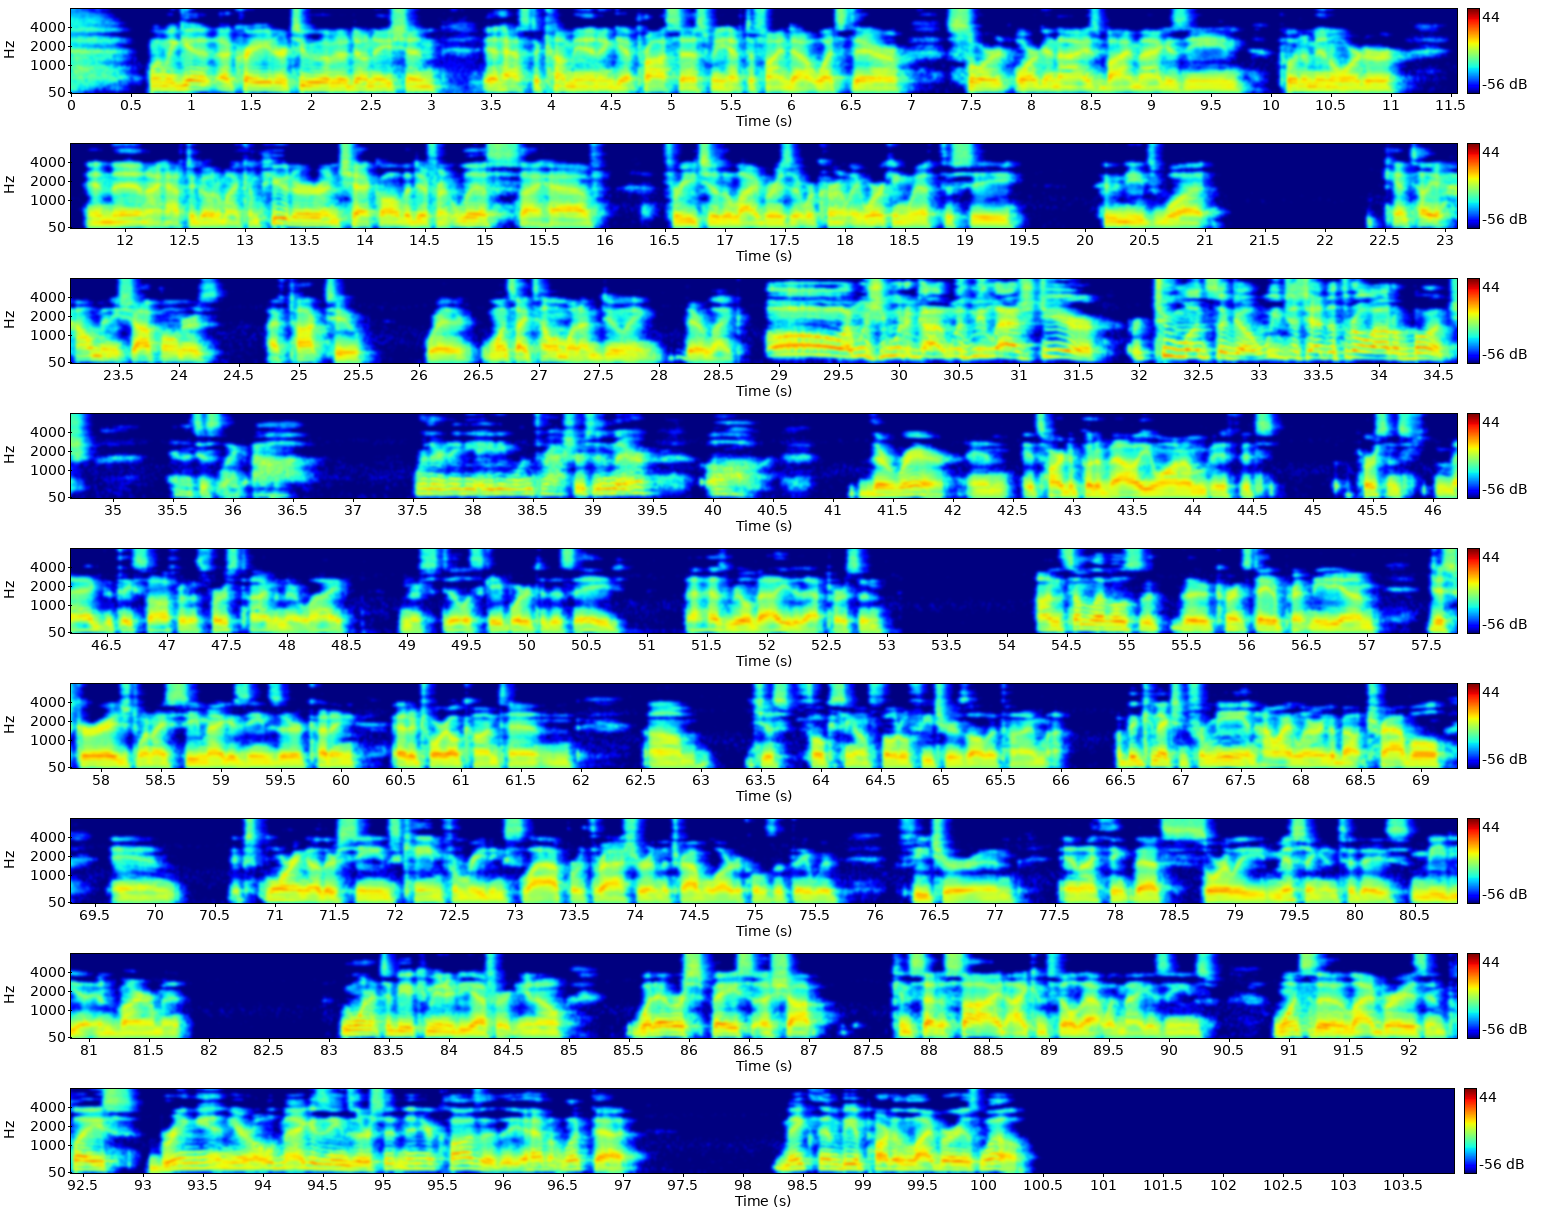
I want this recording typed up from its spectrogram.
When we get a crate or two of a donation, it has to come in and get processed. We have to find out what's there, sort, organize by magazine, put them in order. And then I have to go to my computer and check all the different lists I have for each of the libraries that we're currently working with to see who needs what. Can't tell you how many shop owners I've talked to where once I tell them what I'm doing, they're like, Oh, I wish you would have gotten with me last year or two months ago. We just had to throw out a bunch. And it's just like, ah, were there any 81 thrashers in there? Oh, they're rare and it's hard to put a value on them if it's a person's mag that they saw for the first time in their life and they're still a skateboarder to this age. That has real value to that person on some levels, the, the current state of print media, I'm discouraged when I see magazines that are cutting editorial content and um, just focusing on photo features all the time. A big connection for me and how I learned about travel and exploring other scenes came from reading Slap or Thrasher and the travel articles that they would feature. And, and I think that's sorely missing in today's media environment we want it to be a community effort, you know. Whatever space a shop can set aside, I can fill that with magazines. Once the library is in place, bring in your old magazines that are sitting in your closet that you haven't looked at. Make them be a part of the library as well.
